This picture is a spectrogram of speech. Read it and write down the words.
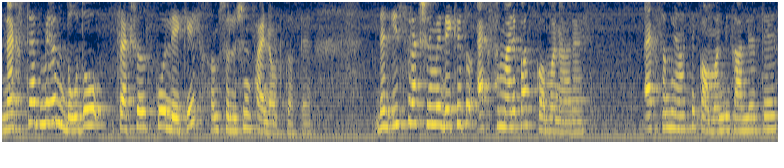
next step में हम दो दो फ्रैक्शंस को लेके हम सॉल्यूशन फाइंड आउट करते हैं। देन इस फ्रैक्शन में देखें तो एक्स हमारे पास कॉमन आ रहा है। एक्स हम यहाँ से कॉमन निकाल लेते हैं।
